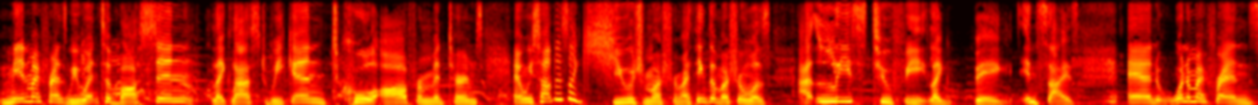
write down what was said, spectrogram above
Me and my friends, we went to Boston like last weekend to cool off from midterms, and we saw this like huge mushroom. I think the mushroom was at least two feet, like big in size. And one of my friends,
